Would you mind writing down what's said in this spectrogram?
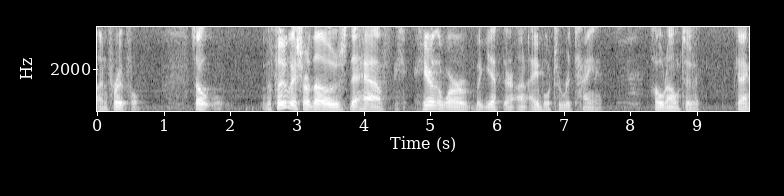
unfruitful. So, the foolish are those that have hear the word, but yet they're unable to retain it hold on to it. Okay?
